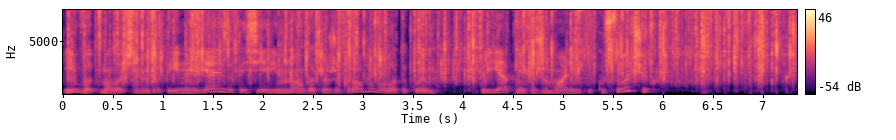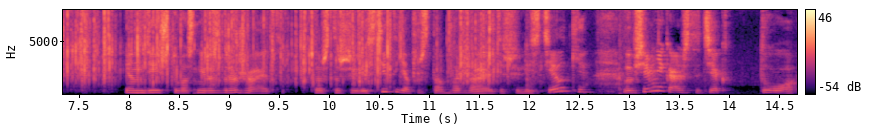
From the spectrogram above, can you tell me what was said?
и вот молочными протеинами. Я из этой серии много тоже пробовала, такой приятный тоже маленький кусочек. Я надеюсь, что вас не раздражает то, что шелестит. Я просто обожаю эти шелестелки. Вообще, мне кажется, те, кто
